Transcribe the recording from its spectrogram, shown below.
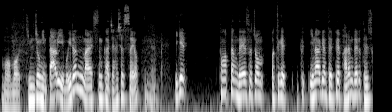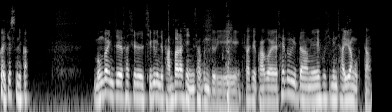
뭐뭐 김종인 따위 뭐 이런 말씀까지 하셨어요. 이게 통합당 내에서 좀 어떻게 그 이낙연 대표의 바람대로 될 수가 있겠습니까? 뭔가 이제 사실 지금 이제 반발하신 인사분들이 사실 과거에 새누리당의 후실인 자유한국당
